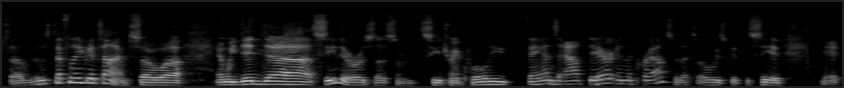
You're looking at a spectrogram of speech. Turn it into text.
so it was definitely a good time. So uh and we did uh see there was uh, some sea tranquility fans out there in the crowd so that's always good to see. And it,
